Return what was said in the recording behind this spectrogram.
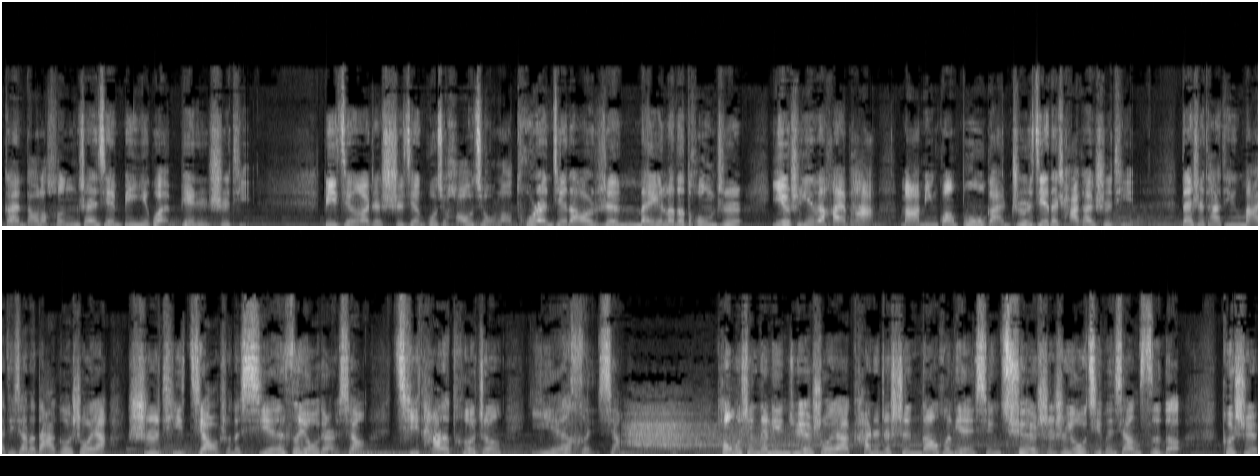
赶到了衡山县殡仪馆辨认尸体。毕竟啊，这时间过去好久了，突然接到人没了的通知，也是因为害怕，马明光不敢直接的查看尸体。但是他听马吉祥的大哥说呀，尸体脚上的鞋子有点像，其他的特征也很像。同行的邻居也说呀，看着这身高和脸型确实是有几分相似的。可是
